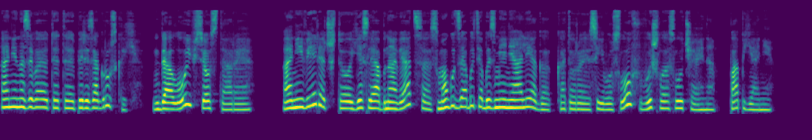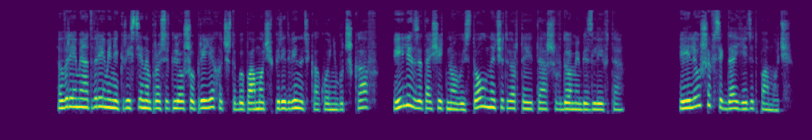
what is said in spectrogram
Они называют это перезагрузкой. Долой все старое. Они верят, что если обновятся, смогут забыть об измене Олега, которая, с его слов, вышла случайно, по пьяни. Время от времени Кристина просит Лёшу приехать, чтобы помочь передвинуть какой-нибудь шкаф или затащить новый стол на четвертый этаж в доме без лифта. И Лёша всегда едет помочь.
